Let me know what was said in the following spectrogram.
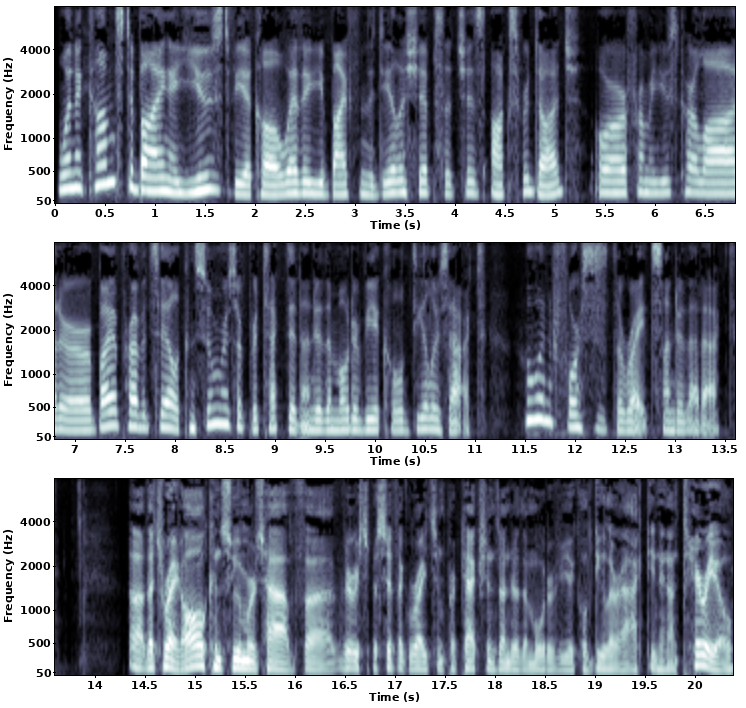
When it comes to buying a used vehicle, whether you buy from the dealership such as Oxford Dodge or from a used car lot or by a private sale, consumers are protected under the Motor Vehicle Dealers Act. Who enforces the rights under that act? Uh, that's right. All consumers have uh, very specific rights and protections under the Motor Vehicle Dealer Act. And in Ontario,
